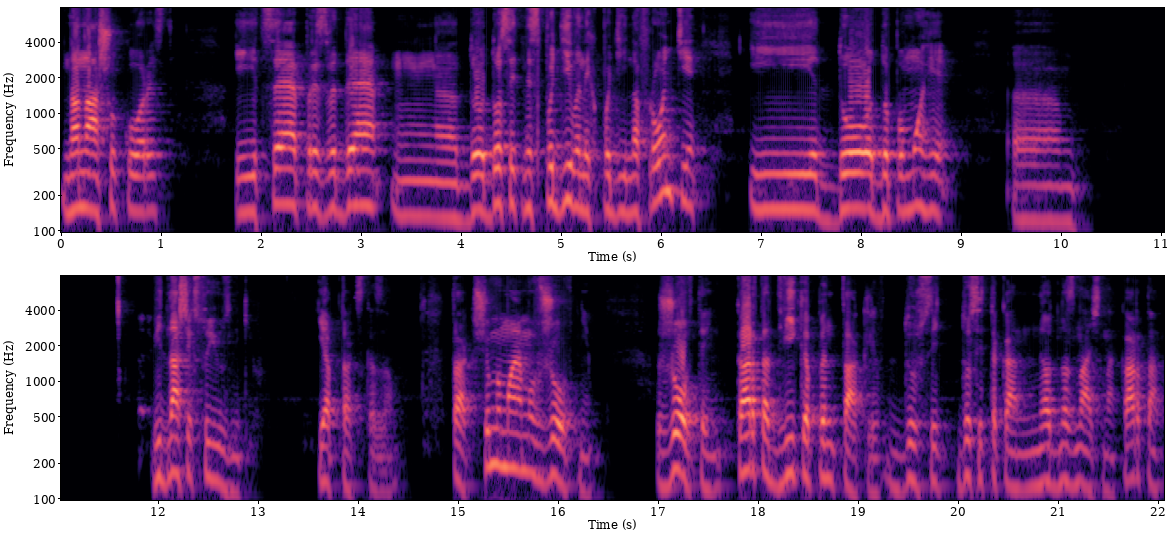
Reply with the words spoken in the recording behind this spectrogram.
на нашу користь. І це призведе до досить несподіваних подій на фронті і до допомоги е, від наших союзників. Я б так сказав. Так, що ми маємо в жовтні? Жовтень, карта Двійка Пентаклів. Досить, досить така неоднозначна карта.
